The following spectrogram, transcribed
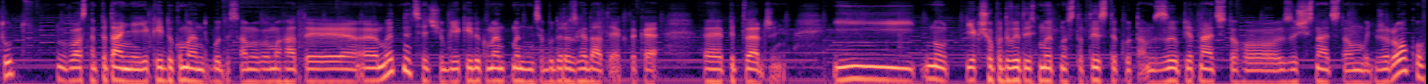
тут. Власне, питання, який документ буде саме вимагати е, митниця, чи який документ митниця буде розглядати як таке е, підтвердження. І ну, якщо подивитись митну статистику там з 15-го, з 16-го, мабуть, вже року,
